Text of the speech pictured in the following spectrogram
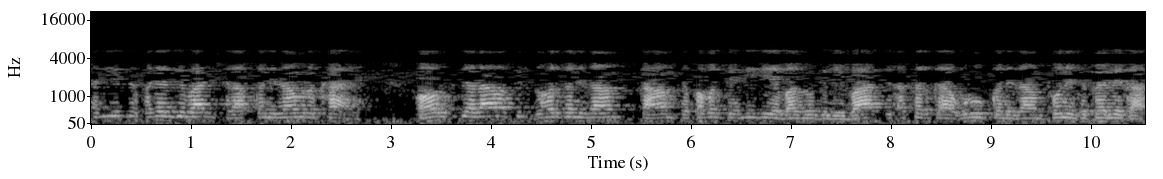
شریعت نے فجر کے بعد شراب کا نظام رکھا ہے۔ اور اس کے علاوہ پھر دوہر کا نظام، کام سے قبل کہہ لیجیے بازوں کے لیے، بعد پھر اثر کا، غروب کا نظام، سونے سے پہلے کا۔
